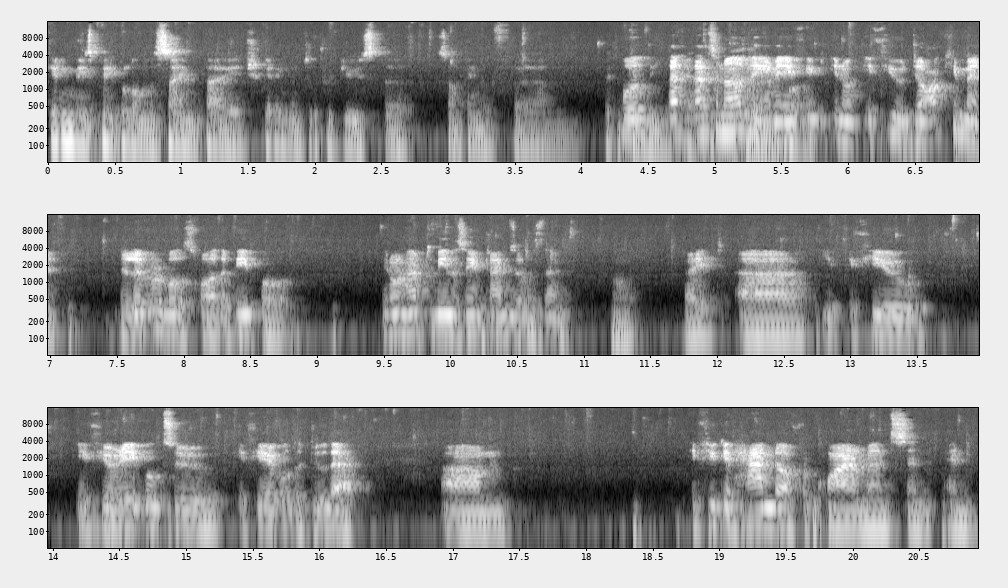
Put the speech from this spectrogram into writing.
getting these people on the same page, getting them to produce the something of? Um, that Well, that, that's another thing. I mean, if you you know if you document deliverables for other people, you don't have to be in the same time zone as them, Right. right? Uh, if you if you're able to if you're able to do that, um, if you can hand off requirements and, and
